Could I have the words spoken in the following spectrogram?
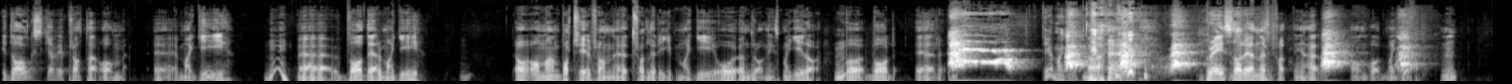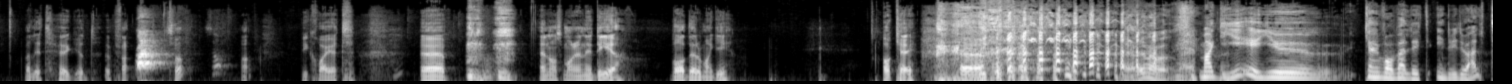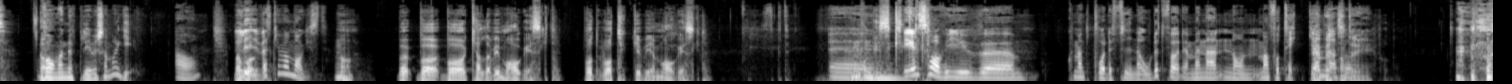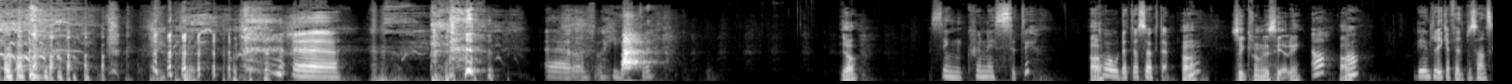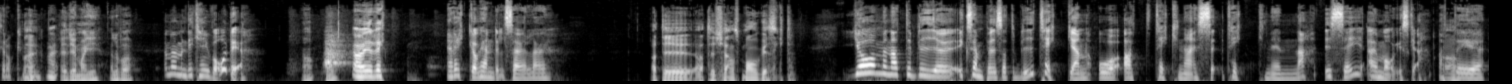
Idag ska vi prata om eh, magi. Mm. Eh, vad är magi? Mm. Om man bortser från eh, trollerimagi och underhållningsmagi då. Mm. Vad, vad är... Det är magi. Grace har en uppfattning här om vad magi är. Mm? Väldigt högljudd uppfattning. Så. Så. Ja. Be quiet. Eh, är det någon som har en idé? Vad är magi? Okej. Jag vad- Nej. Magi är ju, kan ju vara väldigt individuellt. Ja. Vad man upplever som magi. Ja. Men vad- Livet kan vara magiskt. Mm. Ja. vad, vad, vad kallar vi magiskt? Vad, vad tycker vi är magiskt? Eh, Magiskt. dels har vi ju, eh, kommer inte på det fina ordet för det, men när någon, man får Jag tecken. berättar alltså- inte det. Eh, eh, vad heter det? Ja. Synchronicity ja. var ordet jag sökte. ja. Mm. Synkronisering. Ja, Ja. Det är inte lika fint på svenska dock. Nej. Men, Är det magi? Eller vad? ja, men, men det kan ju vara det. Ja. Ja, jag räck- En räcka av händelser eller Att, det, att det känns magiskt. Ja, men att det blir exempelvis att det blir tecken och att teckna, tecknena i sig är magiska. Att Ja. det är,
